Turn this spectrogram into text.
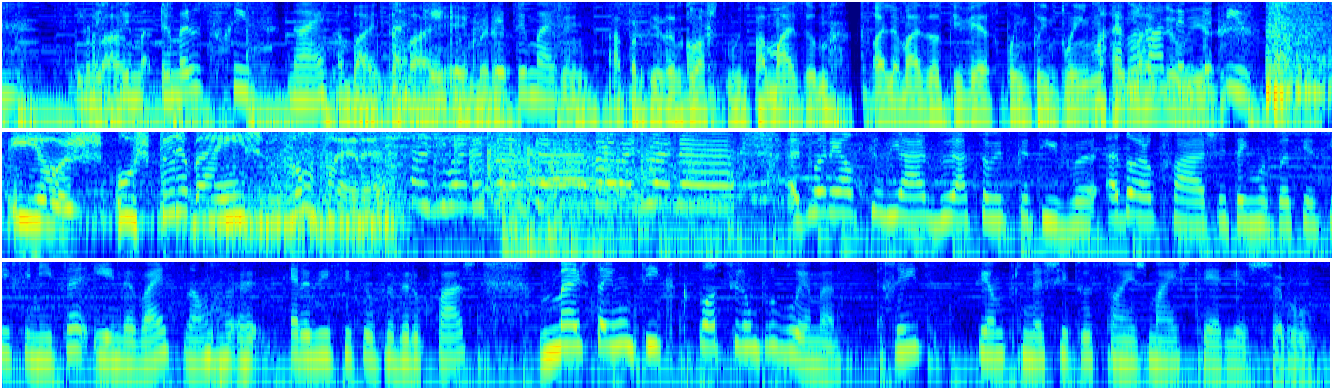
Sim, mas prima- primeiro o sorriso, não é? Também, também. Que é aquilo que se vê primeiro. Sim, à partida. Gosto muito. Pá, mais eu, olha, mais eu tivesse plim, plim, plim, mais, Vamos lá mais eu ia. batido. E hoje os parabéns vão para. A Joana Costa! Parabéns, Joana! A Joana é auxiliar de ação educativa, adora o que faz e tem uma paciência infinita, e ainda bem, senão era difícil fazer o que faz, mas tem um tique que pode ser um problema. Ri-se sempre nas situações mais sérias. Isso é bom.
